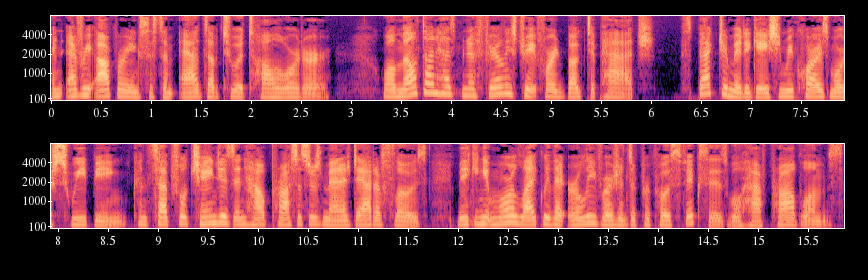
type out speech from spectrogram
and every operating system adds up to a tall order. While Meltdown has been a fairly straightforward bug to patch, Spectre mitigation requires more sweeping, conceptual changes in how processors manage data flows, making it more likely that early versions of proposed fixes will have problems.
